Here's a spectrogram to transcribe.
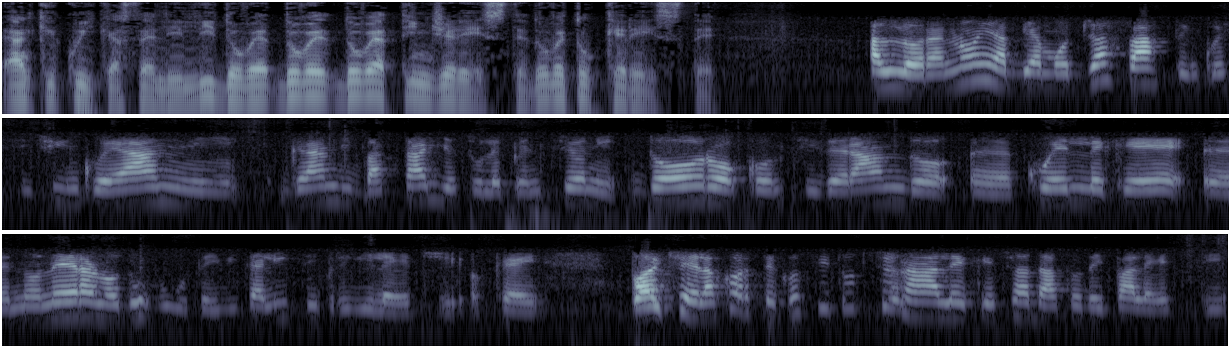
anche qui Castelli, lì dove, dove, dove attingereste, dove tocchereste? Allora, noi abbiamo già fatto in questi cinque anni grandi battaglie sulle pensioni d'oro considerando eh, quelle che eh, non erano dovute, i vitalizi privilegi, ok? Poi c'è la Corte Costituzionale che ci ha dato dei paletti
